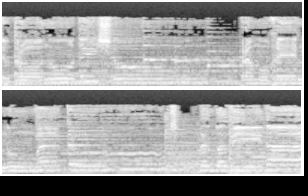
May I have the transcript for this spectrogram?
seu trono deixou para morrer numa cruz, dando a vida ao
